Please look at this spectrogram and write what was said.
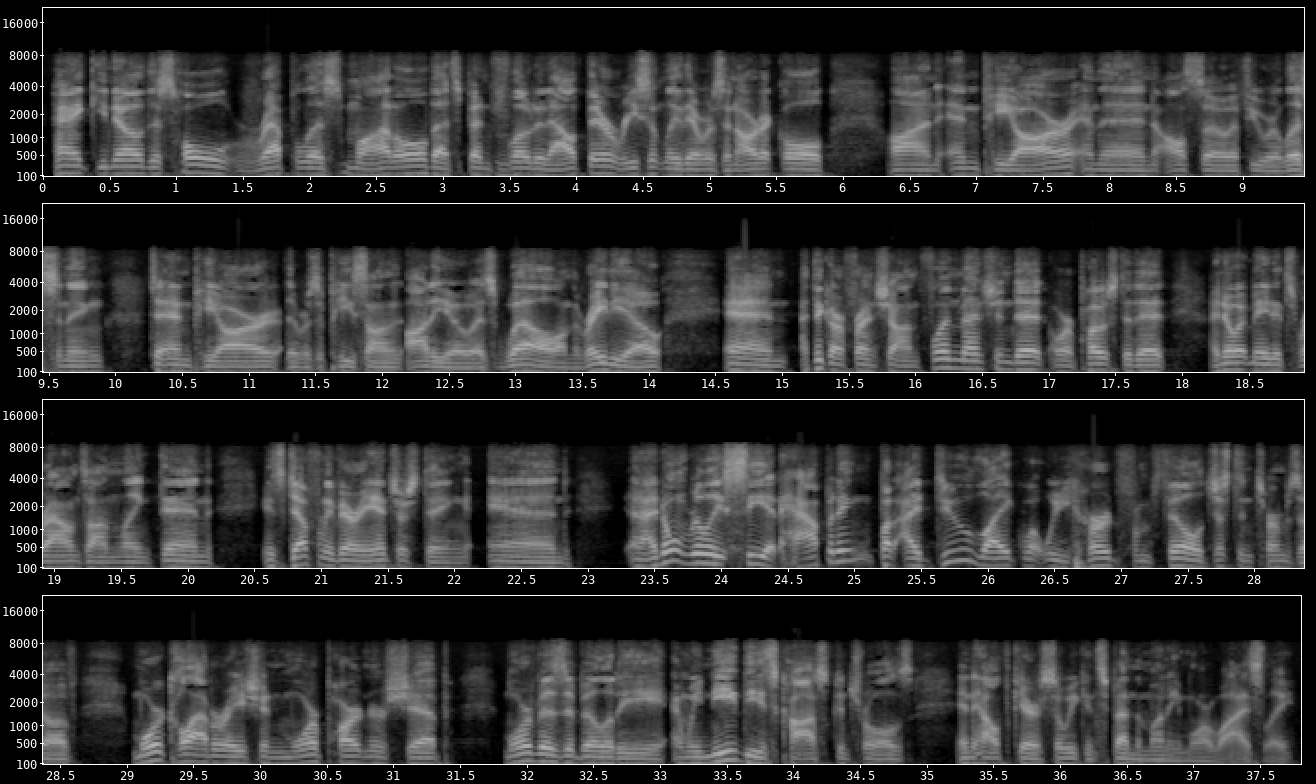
Hank, you know, this whole repless model that's been mm-hmm. floated out there. Recently, there was an article on NPR, and then also, if you were listening to NPR, there was a piece on audio as well on the radio. And I think our friend Sean Flynn mentioned it or posted it. I know it made its rounds on LinkedIn. It's definitely very interesting. And and I don't really see it happening, but I do like what we heard from Phil just in terms of more collaboration, more partnership, more visibility, and we need these cost controls in healthcare so we can spend the money more wisely.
